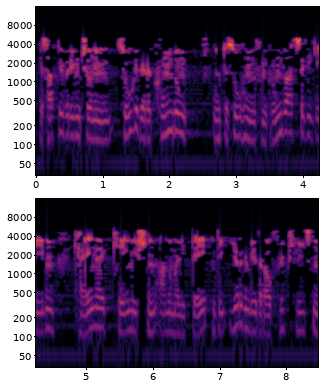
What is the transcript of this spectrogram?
Es hat übrigens schon im Zuge der Erkundung Untersuchungen von Grundwasser gegeben, keine chemischen Anomalitäten, die irgendwie darauf rückschließen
